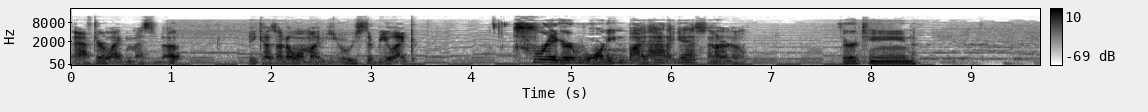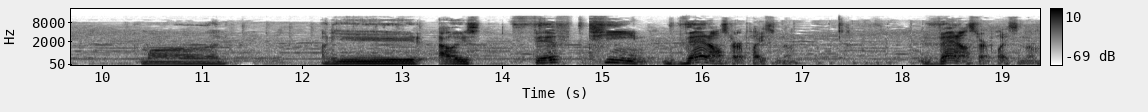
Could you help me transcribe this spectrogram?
after like mess it up. Because I don't want my viewers to be like triggered warning by that, I guess. I don't know. 13. Come on. I need at least 15. Then I'll start placing them. Then I'll start placing them.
